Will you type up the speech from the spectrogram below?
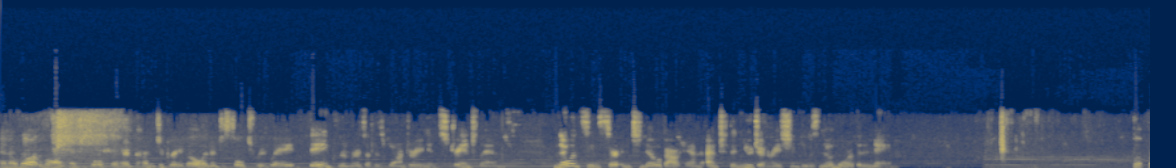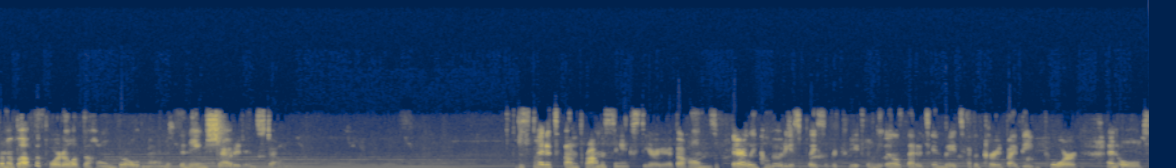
and although at long intervals there had come to Grayville in a desultory way vague rumors of his wandering in strange lands, no one seemed certain to know about him, and to the new generation he was no more than a name. But from above the portal of the home for old men, the name shouted in stone. Despite its unpromising exterior, the home is a fairly commodious place of retreat from the ills that its inmates have incurred by being poor and old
